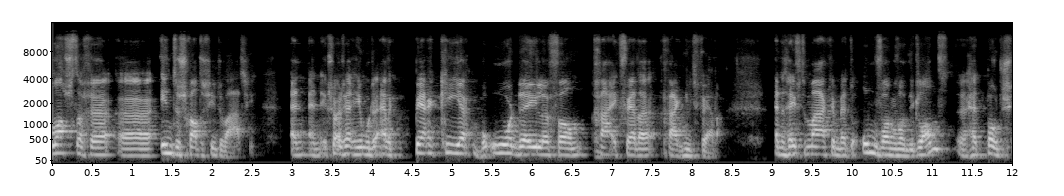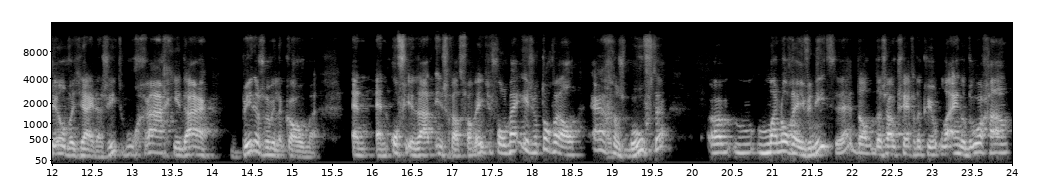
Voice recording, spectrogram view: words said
lastige uh, in te schatten situatie. En, en ik zou zeggen, je moet het eigenlijk per keer beoordelen van ga ik verder, ga ik niet verder. En dat heeft te maken met de omvang van die klant, het potentieel wat jij daar ziet, hoe graag je daar binnen zou willen komen. En, en of je inderdaad inschat van, weet je, volgens mij is er toch wel ergens behoefte, um, maar nog even niet. Hè? Dan, dan zou ik zeggen, dan kun je oneindig doorgaan.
